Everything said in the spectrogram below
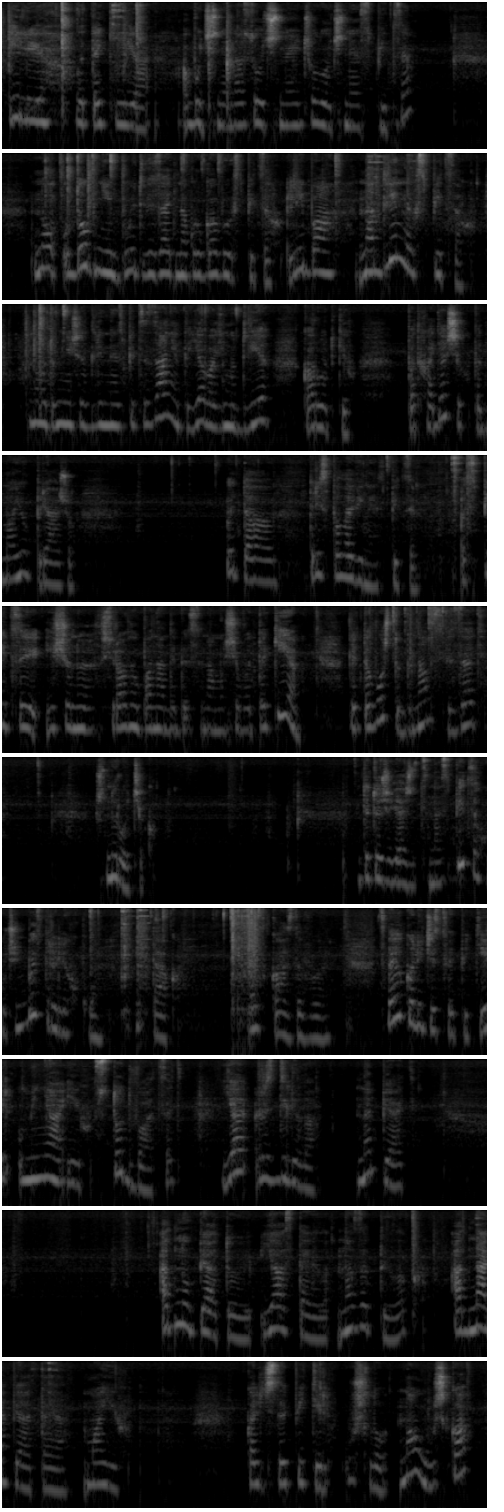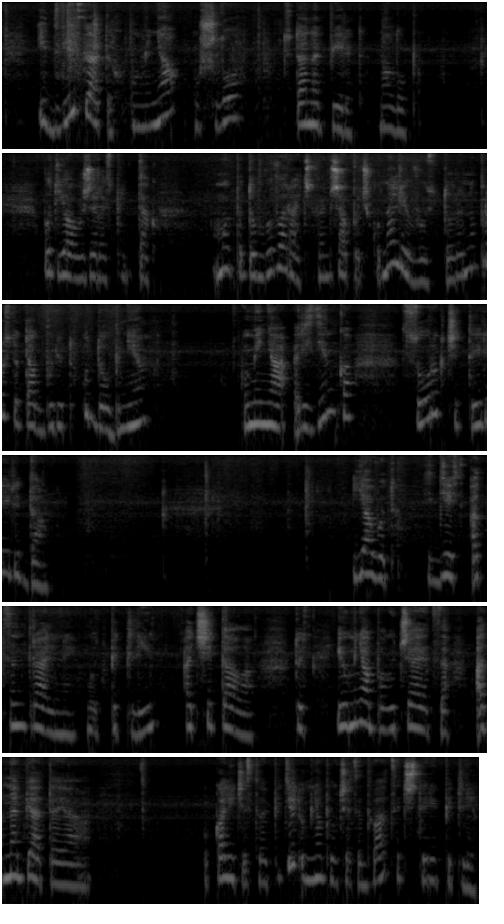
или вот такие обычные носочные чулочные спицы, но удобнее будет вязать на круговых спицах, либо на длинных спицах, ну вот у меня сейчас длинные спицы заняты, я возьму две коротких, подходящих под мою пряжу. Это три с половиной спицы. Спицы еще ну, все равно понадобятся нам еще вот такие, для того, чтобы нам связать шнурочек. Это тоже вяжется на спицах очень быстро и легко. Итак, рассказываю. Свое количество петель, у меня их 120. Я разделила на 5 Одну пятую я оставила на затылок. Одна пятая моих количество петель ушло на ушко. И две пятых у меня ушло сюда наперед, на лоб. Вот я уже расплет. Так, мы потом выворачиваем шапочку на левую сторону. Просто так будет удобнее. У меня резинка 44 ряда. Я вот здесь от центральной вот петли отсчитала. То есть, и у меня получается 1 пятая количество петель, у меня получается 24 петли.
